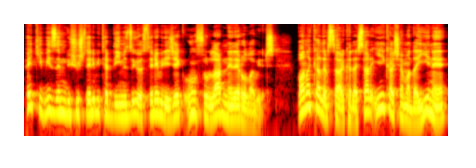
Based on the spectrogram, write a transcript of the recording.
Peki bizim düşüşleri bitirdiğimizi gösterebilecek unsurlar neler olabilir? Bana kalırsa arkadaşlar ilk aşamada yine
